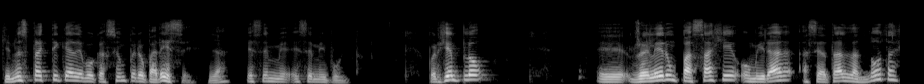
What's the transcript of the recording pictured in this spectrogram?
Que no es práctica de vocación, pero parece, ¿ya? Ese es mi, punto. Por ejemplo, eh, releer un pasaje o mirar hacia atrás las notas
